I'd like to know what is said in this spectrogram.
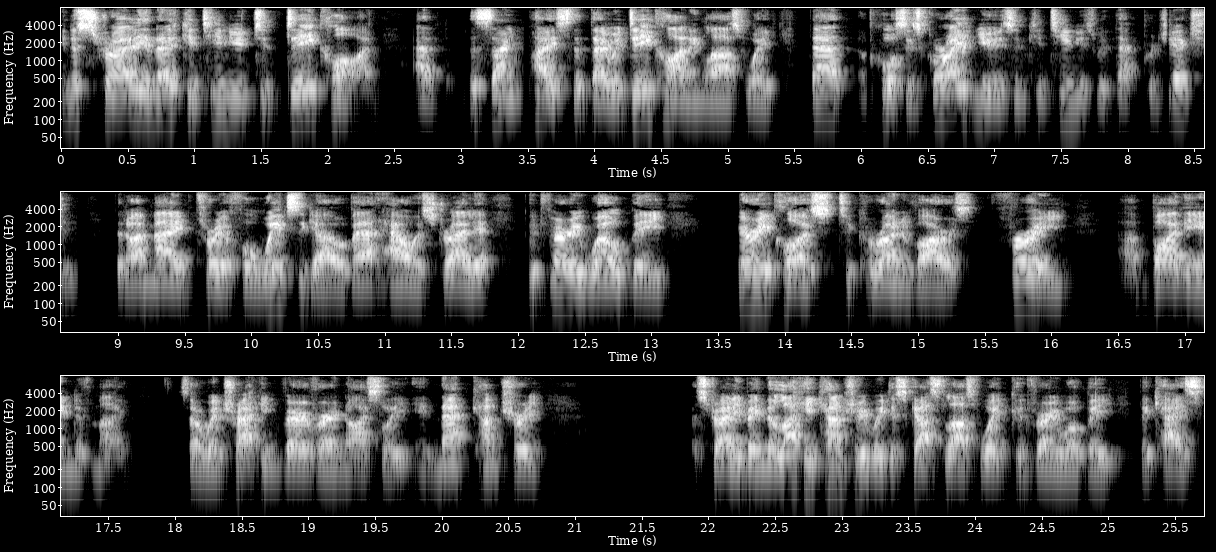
In Australia, they've continued to decline at the same pace that they were declining last week. That, of course, is great news and continues with that projection that I made three or four weeks ago about how Australia could very well be very close to coronavirus free uh, by the end of May. So we're tracking very, very nicely in that country. Australia being the lucky country we discussed last week could very well be the case.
